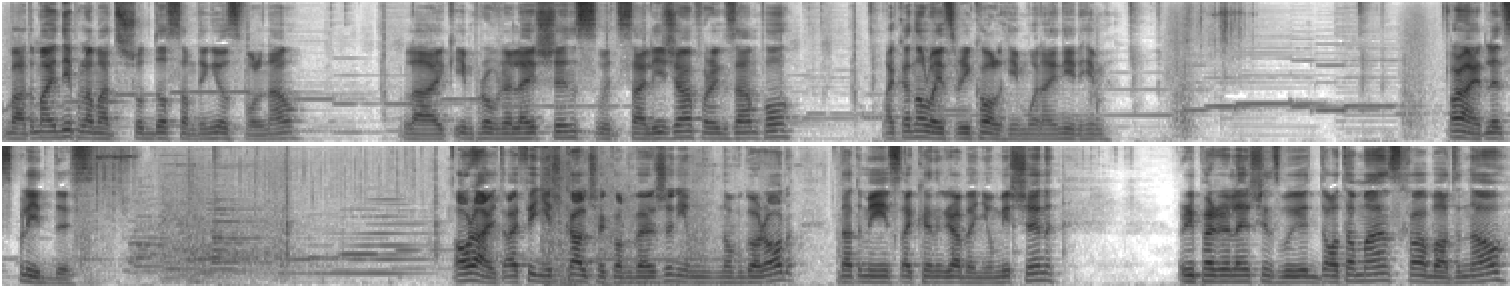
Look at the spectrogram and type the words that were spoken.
But my diplomat should do something useful now. Like improve relations with Silesia, for example. I can always recall him when I need him. Alright, let's split this. Alright, I finished culture conversion in Novgorod. That means I can grab a new mission. Repair relations with Ottomans, how about now?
